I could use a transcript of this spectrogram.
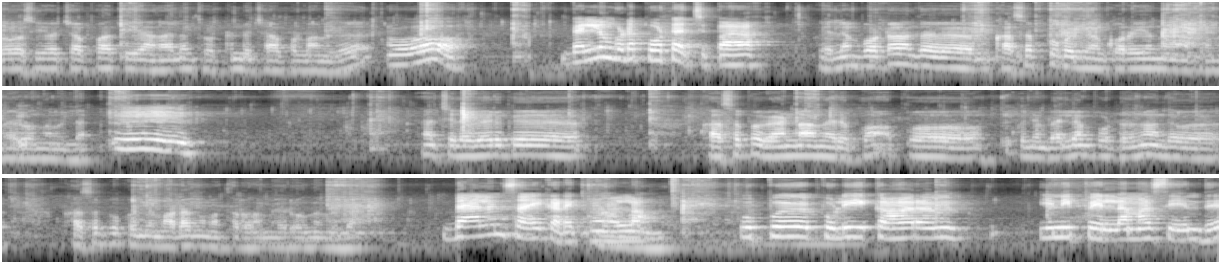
தோசையோ சப்பாத்தி ஆனாலும் தொட்டுண்டு சாப்பிடலாம் இது ஓ வெல்லம் கூட போட்டாச்சுப்பா. வெல்லம் போட்டால் அந்த கசப்பு கொஞ்சம் குறையும் நினைக்கிறேன் வேறு ஒன்றும் இல்லை. ஏன்னா சில பேருக்கு கசப்பு வேண்டாம்னு இருப்போம் அப்போது கொஞ்சம் வெல்லம் போட்டதுன்னா அந்த கசப்பு கொஞ்சம் மடங்கு மாத்திரம் வேறு ஒன்றும் இல்லை. பேலன்ஸ் ஆகி கிடைக்கும் நல்லா. உப்பு புளி காரம் இனிப்பு எல்லாமே சேர்ந்து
